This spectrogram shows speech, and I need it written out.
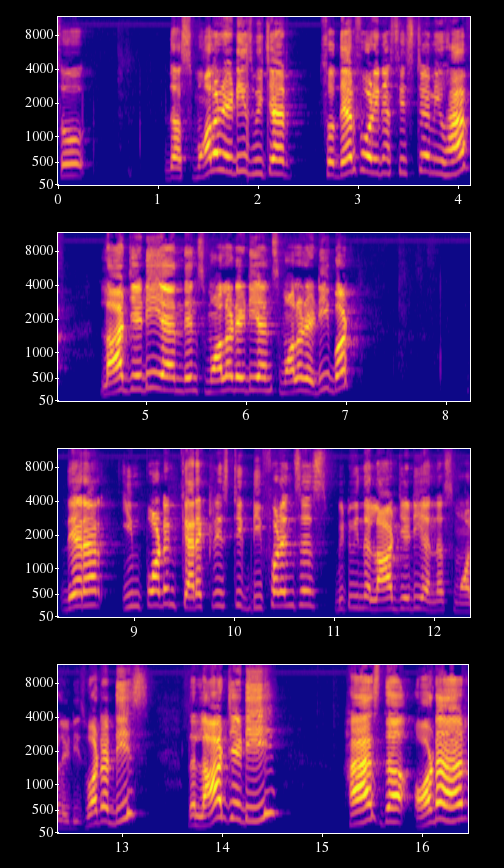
So the smaller eddies which are so therefore in a system you have large eddy and then smaller eddy and smaller eddy but there are important characteristic differences between the large eddy and the small eddies. What are these? The large eddy has the order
